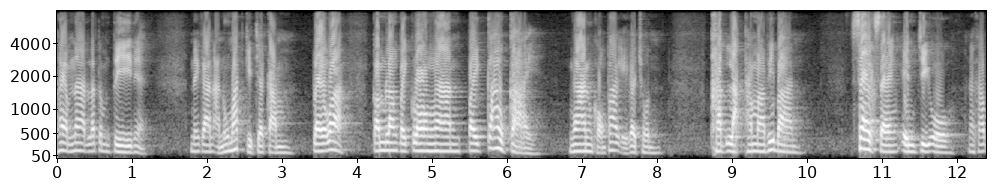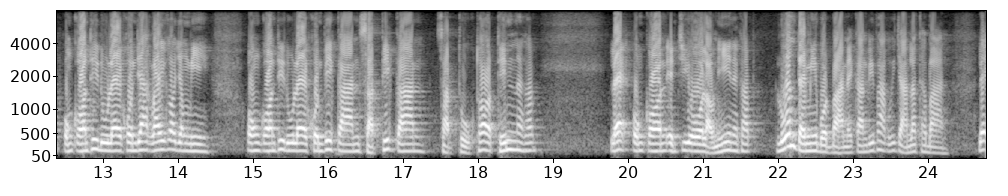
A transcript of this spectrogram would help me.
ให้อำนาจรัฐมนตรีเนี่ยในการอนุมัติกิจกรรม แปลว่ากำลังไปกรองงานไปก้าวไก่งานของภาคเอกชน ขัดหลักธรรมาภิบาล แทรกแซง NGO นะครับองค์กรที่ดูแลคนยากไร้ก็ยังมีองค์กรที่ดูแลคนพิการสัตว์พิการสัตว์ถูกทอดทิ้งนะครับ และองค์กร NGO เหล่านี้นะครับล้วนแต่มีบทบาทในการวิพากษ์วิจารณ์รัฐบาล และ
